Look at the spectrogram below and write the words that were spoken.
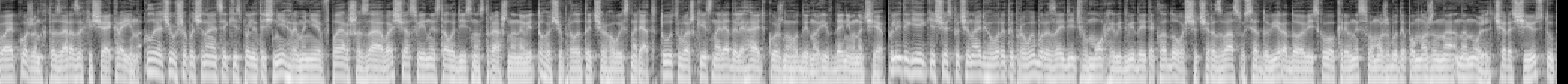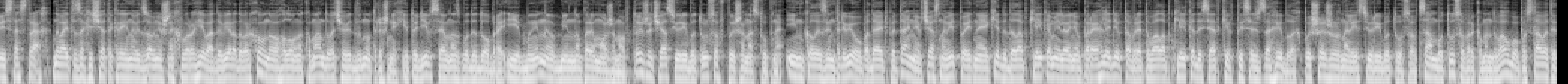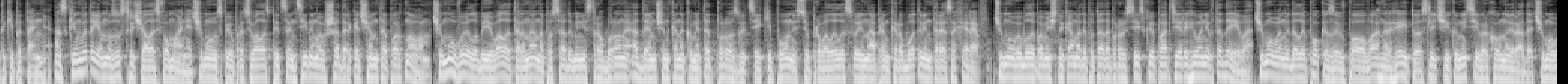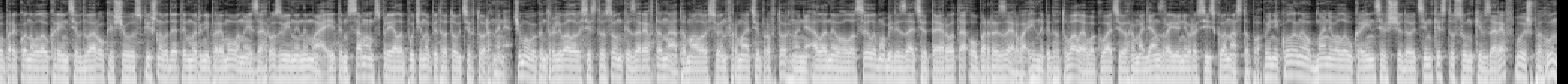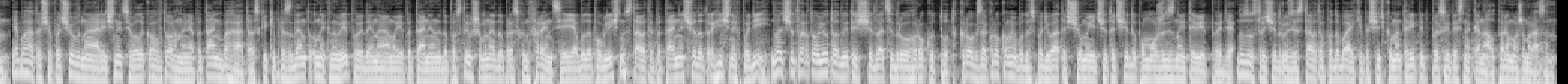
відчуває кожен, хто зараз захищає країну. Коли я чув, що починаються якісь політичні ігри, мені вперше за весь час війни стало дійсно страшно. Не від того, що прилетить черговий снаряд. Тут важкі снаряди лягають кожну годину і вдень, і вночі. Політики, які щось починають говорити про вибори, зайдіть в морги, відвідайте кладовище. Через вас уся довіра до військового керівництва може бути помножена на нуль через чиюсь тупість та страх. Давайте захищати країну від зовнішніх ворогів, а довіра до верховного головнокомандувача від внутрішніх. І тоді все в нас буде добре, і ми необмінно переможемо. В той же час Юрій Бутусов пише наступне: інколи з інтерв'ю випадають питання, вчасна відповідь на які додала б кілька мільйонів переглядів та врятувала б кілька десятків тисяч загиблих. Пише журналіст Юрій Бутусов. Сам Бутусов рекомендував би поставити такі питання. А з ким ви таємно зустрічались в Омані? Чому ви співпрацювали з підсанкційними в Деркачем та Портновим? Чому ви лобіювали Тарна на посаду міністра оборони, а Демченка на комітет по розвідці, які повністю провалили свої напрямки роботи в інтересах РФ? Чому ви були помічниками депутата проросійської партії регіонів Тадеєва? Чому ви не дали показів по Вагнергейту слідчій комісії Верховної Ради? Чому ви переконували українців два роки, що ви успішно ведете мирні перемовини і загроз війни немає, і тим самим сприяли Путіну підготовці вторгнення? Чому ви контролювали усі стосунки з РФ та НАТО, мали всю інформацію про вторгнення, але не оголосили мобілізацію ТРО та Оберрезерва і не підготували евакуацію громадян з районів російського наступу? Ви ніколи не обманювали українців щодо оцінки стосунків з РФ? Ви шпигун? Я багато що почув на річницю великого вторгнення. Питань багато, оскільки президент уникнув відповідей на мої питання, не допустивши мене до прес-конференції. Я буду публічно ставити питання щодо трагічних подій 24 лютого 2022 року. Тут крок за кроком я буду сподіватися, що мої читачі допоможуть знайти відповіді. До зустрічі, друзі. Ставте вподобайки, пишіть коментарі, підписуйтесь на канал. Переможемо разом.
